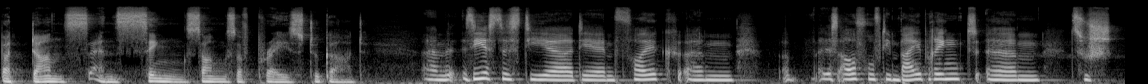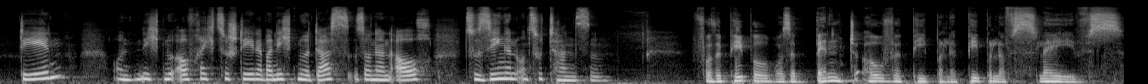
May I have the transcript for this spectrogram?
but dance and sing songs of praise to God. Ähm, sie ist es, die äh, dem Volk ähm, äh, es aufruft, ihm beibringt, ähm, zu stehen und nicht nur aufrecht zu stehen, aber nicht nur das, sondern auch zu singen und zu tanzen. For the people was a bent over people, a people of slaves.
